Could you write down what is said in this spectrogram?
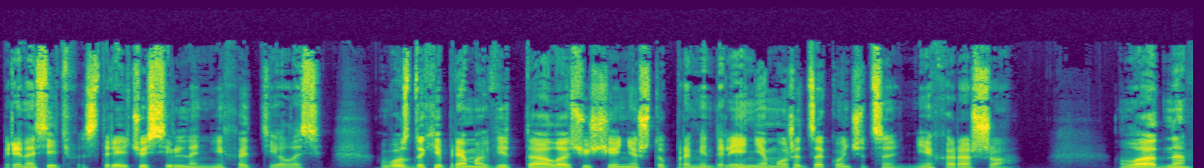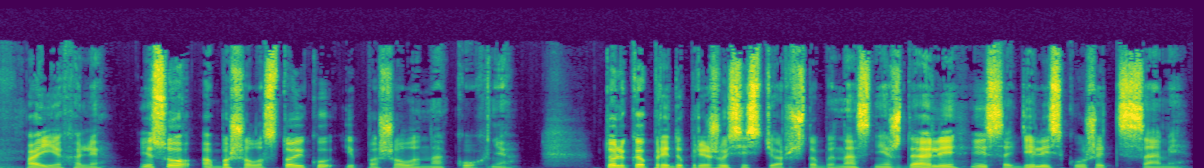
Переносить встречу сильно не хотелось. В воздухе прямо витало ощущение, что промедление может закончиться нехорошо. «Ладно, поехали». Исо обошел стойку и пошел на кухню. «Только предупрежу сестер, чтобы нас не ждали и садились кушать сами».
